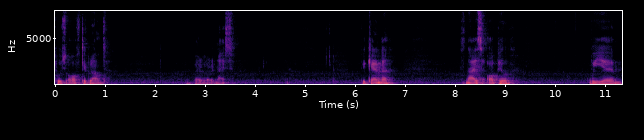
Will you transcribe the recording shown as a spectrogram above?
push off the ground. Very, very nice. The canter is nice uphill. We um,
